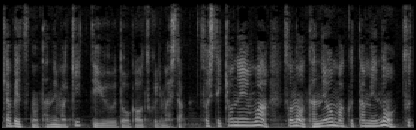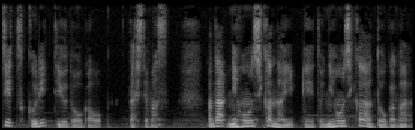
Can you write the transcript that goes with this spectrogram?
キャベツの種まきっていう動画を作りました。そして去年はその種をまくための土作りっていう動画を出してます。まだ日本しかない、えっ、ー、と、日本しか動画が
